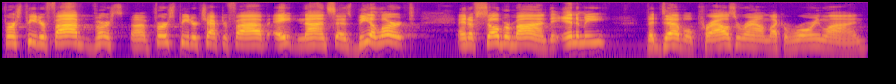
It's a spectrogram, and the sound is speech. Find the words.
1 Peter 5, verse, uh, 1 Peter chapter 5, 8 and 9 says, Be alert and of sober mind. The enemy, the devil, prowls around like a roaring lion,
